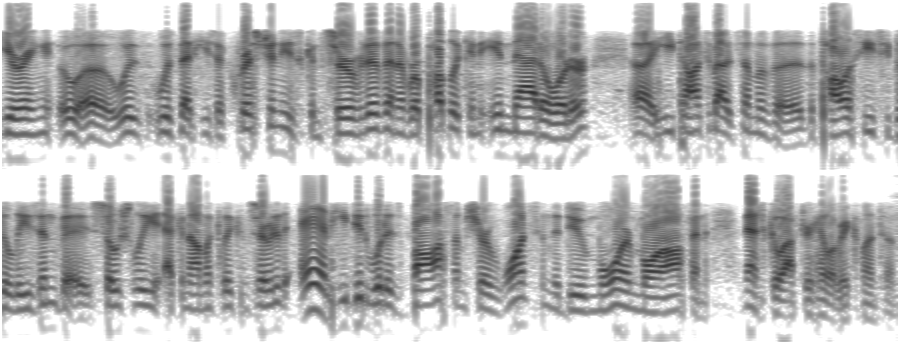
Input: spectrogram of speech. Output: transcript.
hearing uh, was was that he's a Christian, he's a conservative, and a Republican in that order. Uh, he talked about some of uh, the policies he believes in, socially, economically conservative, and he did what his boss, I'm sure, wants him to do more and more often, and that's go after Hillary Clinton.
